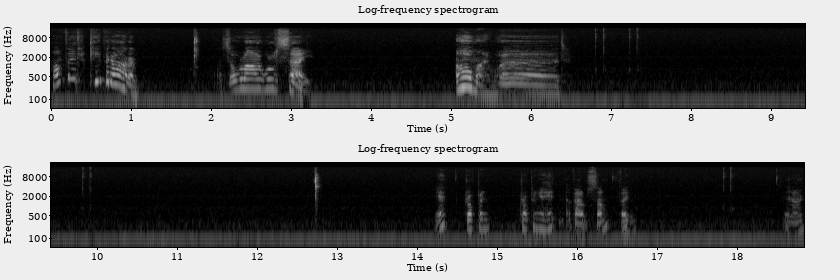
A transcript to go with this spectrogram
Honved, keep it on them. That's all I will say. Oh my word. Yeah, dropping dropping a hint about something. You know.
